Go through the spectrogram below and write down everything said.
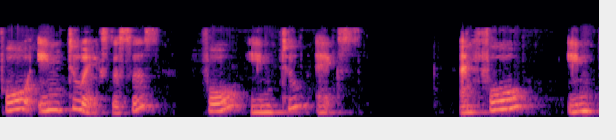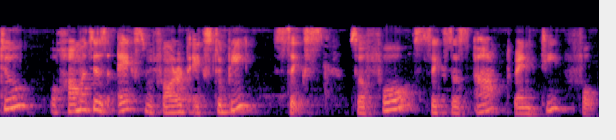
4 into x. This is 4 into x. And 4 into, how much is x? We found out x to be 6. So 4 6s are 24.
